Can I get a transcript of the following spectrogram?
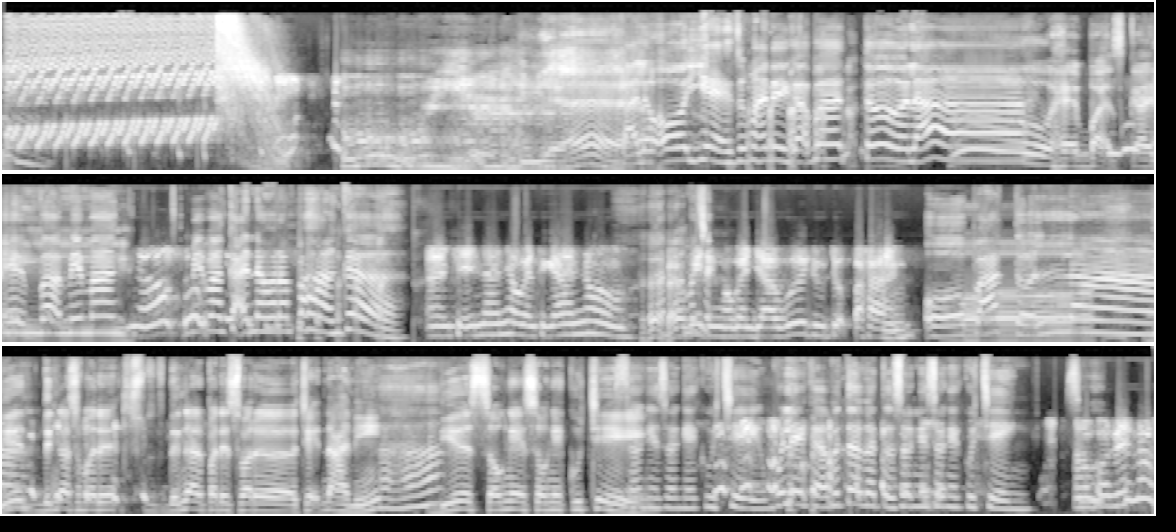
Oh yeah. Kalau oh yes tu mana tak betul lah. Oh, hebat sekali. Hebat memang memang Kak Nah orang Pahang ke? Ha, Cik Nak ni orang Terengganu. Tapi macam- dengan orang Jawa duduk Pahang. Oh, patutlah. Dia dengar suara dengar pada suara Cik Nah ni, Aha. dia songai-songai kucing. Songe-songe kucing. Boleh ke? Betul ke tu songe-songe kucing? Ha, boleh lah.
